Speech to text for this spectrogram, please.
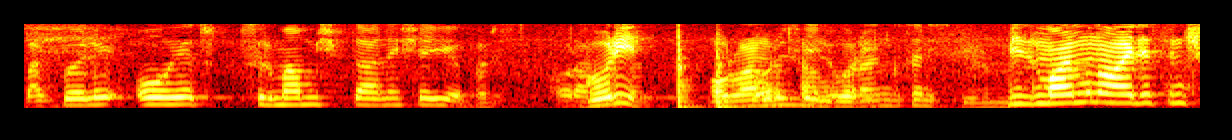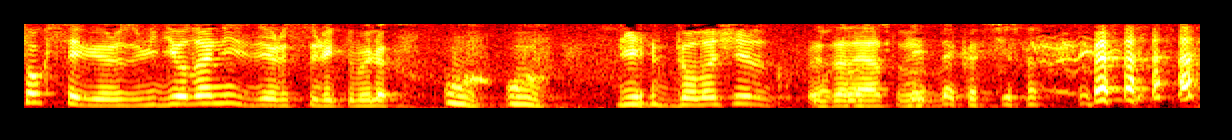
Bak böyle O'ya tırmanmış bir tane şey yaparız. Orangutan. Goril. Goril Orangutan. değil, goril. orangutan istiyorum. Biz maymun ailesini çok seviyoruz. Videolarını izliyoruz sürekli böyle uh uh diye dolaşıyoruz özel hayatımızda. Motosiklette kaçıran.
